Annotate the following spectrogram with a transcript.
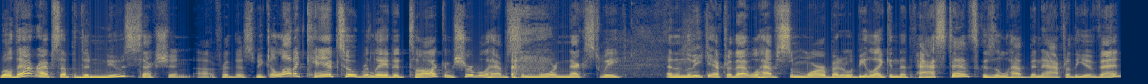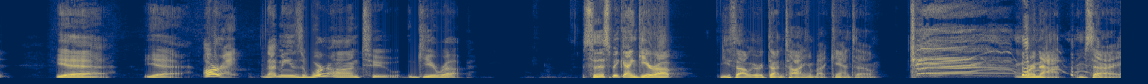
Well, that wraps up the news section uh, for this week. A lot of Kanto related talk. I'm sure we'll have some more next week. And then the week after that, we'll have some more, but it'll be like in the past tense because it'll have been after the event. Yeah. Yeah. All right. That means we're on to gear up. So this week on Gear Up, you thought we were done talking about Kanto. we're not. I'm sorry.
